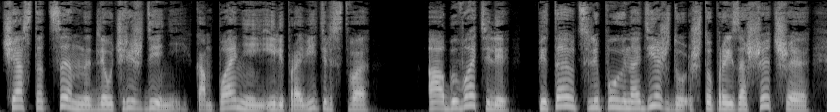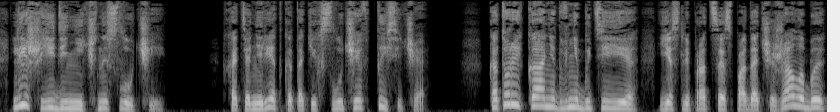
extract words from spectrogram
часто ценны для учреждений, компаний или правительства, а обыватели питают слепую надежду, что произошедшее — лишь единичный случай, хотя нередко таких случаев тысяча, который канет в небытие, если процесс подачи жалобы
